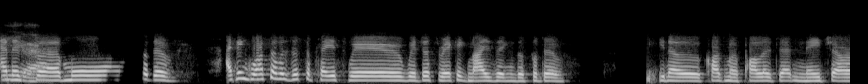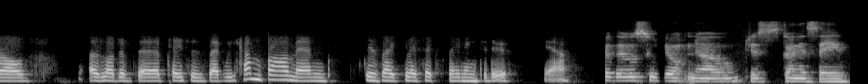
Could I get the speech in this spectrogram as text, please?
And it's Yeah. uh, more sort of, I think WASA was just a place where we're just recognizing the sort of, you know, cosmopolitan nature of a lot of the places that we come from, and there's like less explaining to do. Yeah. For those who don't know, just going to say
